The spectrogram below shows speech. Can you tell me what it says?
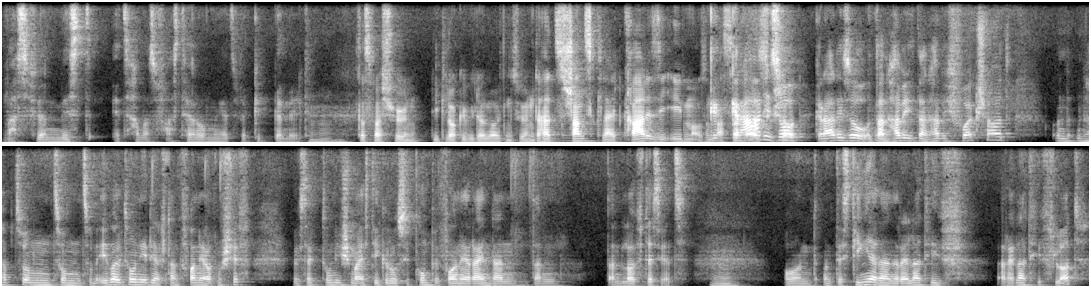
Was für ein Mist. Jetzt haben wir es fast herum und jetzt wird gebimmelt. Mhm. Das war schön, die Glocke wieder läuten zu hören. Da hat Schanzkleid gerade sie eben aus dem Wasser Gerade so, gerade so. Und dann habe ich, dann hab ich vorgeschaut und, und habe zum, zum, zum Ewald Toni, der stand vorne auf dem Schiff, habe ich gesagt, Toni, schmeiß die große Pumpe vorne rein, dann, dann, dann läuft das jetzt. Mhm. Und, und das ging ja dann relativ, relativ flott.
